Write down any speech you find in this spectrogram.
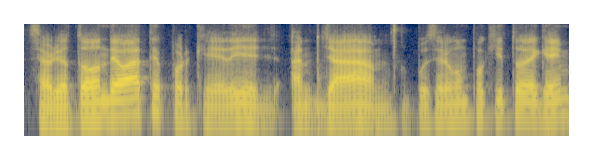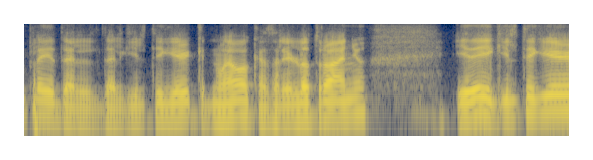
se abrió todo un debate porque ya pusieron un poquito de gameplay del, del Guilty Gear nuevo que va a salir el otro año y de Guilty Gear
